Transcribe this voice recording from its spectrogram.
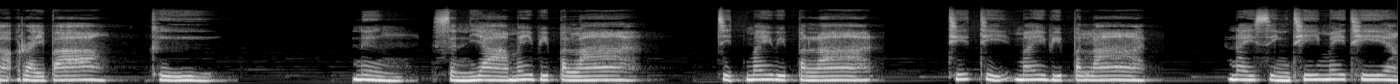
อะไรบ้าง คือ 1. สัญญาไม่วิปลาสจิตไม่วิปลาสทิฏฐิไม่วิปลาสในสิ่งที่ไม่เที่ยง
